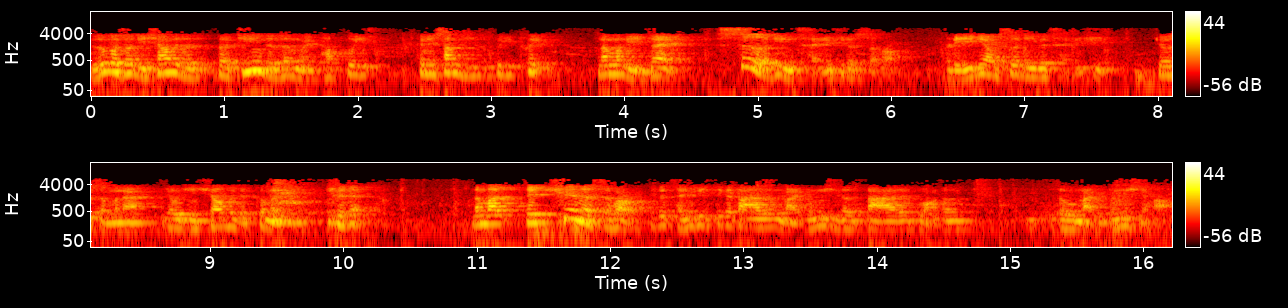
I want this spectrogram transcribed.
如果说你消费者的经营者认为它不一，根据商品性质不宜退，那么你在设定程序的时候，你一定要设定一个程序，就是什么呢？要求消费者购买确认。那么在确认的时候，这个程序，这个大家买东西的，大家在网上都买过东西哈，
